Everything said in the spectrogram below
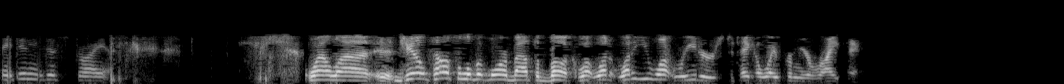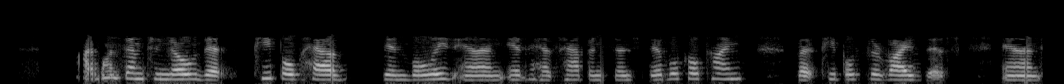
they didn't destroy it. Well, uh, Jill, tell us a little bit more about the book. What what what do you want readers to take away from your writing? I want them to know that people have been bullied and it has happened since biblical times, but people survive this. And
